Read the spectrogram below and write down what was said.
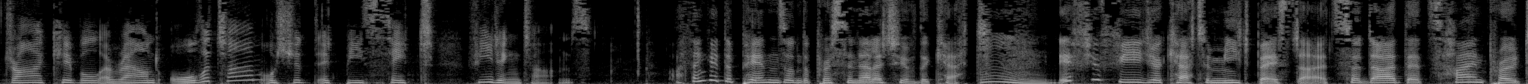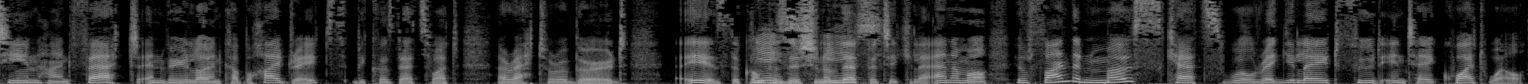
dry kibble around all the time or should it be set feeding times? I think it depends on the personality of the cat. If you feed your cat a meat-based diet, so a diet that's high in protein, high in fat, and very low in carbohydrates, because that's what a rat or a bird is, the composition of yes. that particular animal, you'll find that most cats will regulate food intake quite well,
